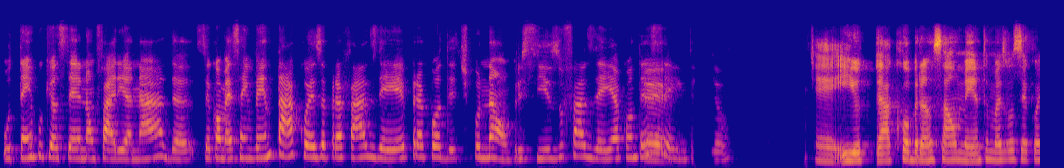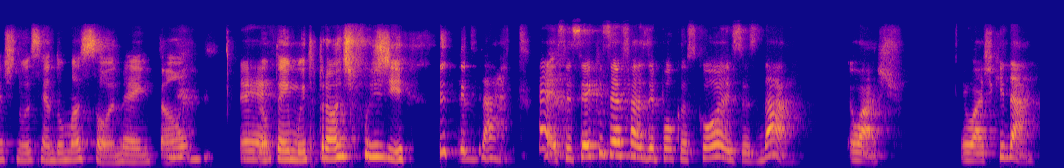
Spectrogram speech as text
o tempo que você não faria nada, você começa a inventar coisa para fazer, para poder, tipo, não, preciso fazer e acontecer, é. entendeu? É, e a cobrança aumenta, mas você continua sendo uma só, né? Então, é. não tem muito para onde fugir. Exato. É, se você quiser fazer poucas coisas, dá, eu acho. Eu acho que dá.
